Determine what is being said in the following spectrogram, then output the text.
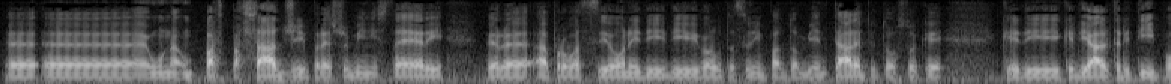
eh, eh una, un pas- passaggi presso i ministeri per eh, approvazione di, di valutazione di impatto ambientale piuttosto che, che, di, che di altri tipi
